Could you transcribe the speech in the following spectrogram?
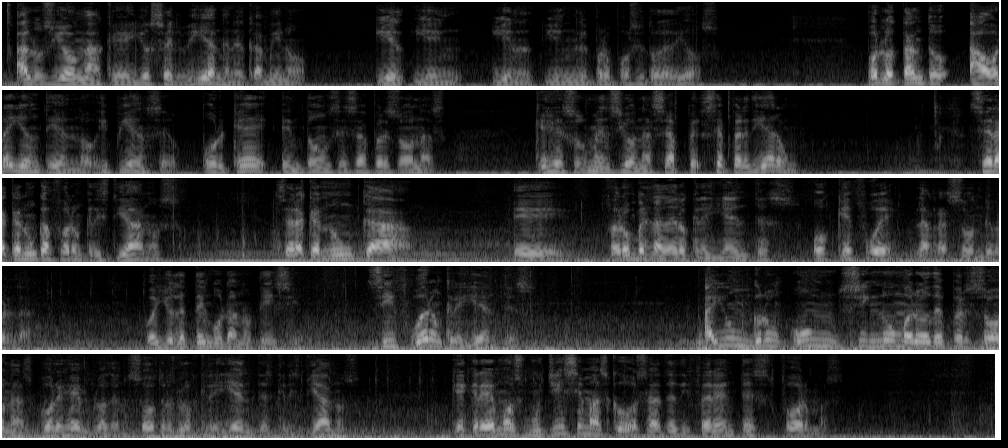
alusión a que ellos servían en el camino y, y, en, y y en el propósito de Dios. Por lo tanto, ahora yo entiendo y pienso, ¿por qué entonces esas personas que Jesús menciona se, se perdieron? ¿Será que nunca fueron cristianos? ¿Será que nunca eh, fueron verdaderos creyentes? ¿O qué fue la razón de verdad? Pues yo le tengo una noticia. Sí fueron creyentes. Hay un, un sinnúmero de personas, por ejemplo, de nosotros los creyentes cristianos, que creemos muchísimas cosas de diferentes formas.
